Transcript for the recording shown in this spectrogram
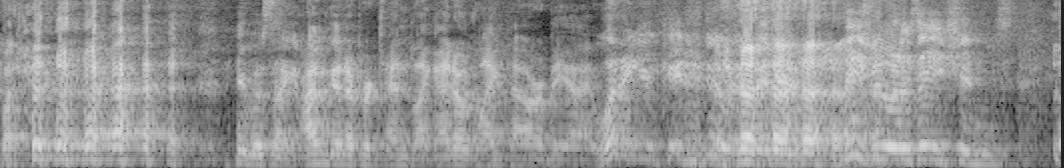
but he was like, "I'm going to pretend like I don't like Power BI. What are you kids doing with visualizations?" You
